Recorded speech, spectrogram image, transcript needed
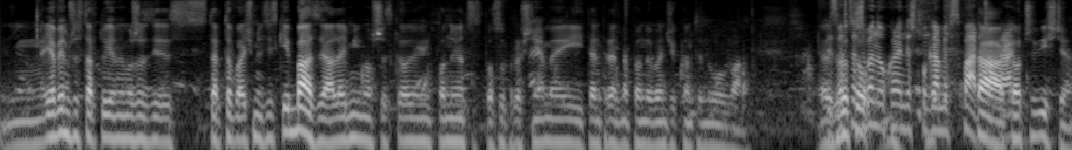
Mm, Ja wiem, że startujemy, może z- startowaliśmy z niskiej bazy, ale mimo wszystko w imponujący sposób rośniemy i ten trend na pewno będzie kontynuowany. E, Zwłaszcza, zwrócę- że będą kolejne też programy wsparcia, tak, tak? oczywiście.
